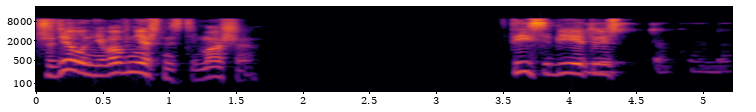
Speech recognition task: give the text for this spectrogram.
Что дело не во внешности, Маша. Ты себе эту, такое, да.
